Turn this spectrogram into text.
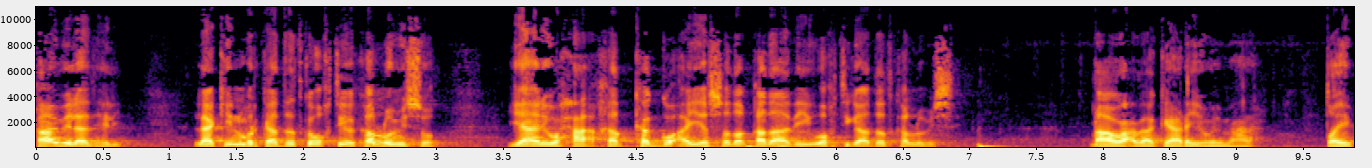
kaamil aad heli laakiin markaad dadka wakhtiga ka lumiso yani waxaa ka go-aya sadaqadaadii wakhtigaa dadka lumisay dhaawac baa gaadhaya way macnaha. Ayb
